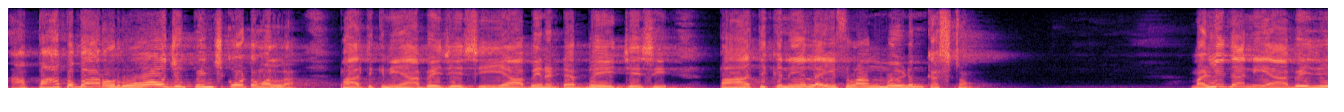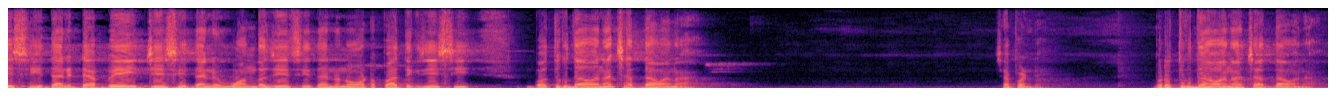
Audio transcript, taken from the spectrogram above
ఆ పాపభారం రోజు పెంచుకోవటం వల్ల పాతికిని యాభై చేసి యాభైన డెబ్బై ఐదు చేసి పాతికనే లైఫ్ లాంగ్ మోయడం కష్టం. మళ్ళీ దాన్ని యాభై చేసి దాన్ని డెబ్బై ఐదు చేసి దాన్ని వంద చేసి దాన్ని నూట పాతిక చేసి బతుకుదామనా చేద్దామనా? చెప్పండి. బ్రతుకుదామనా చేద్దామనా?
